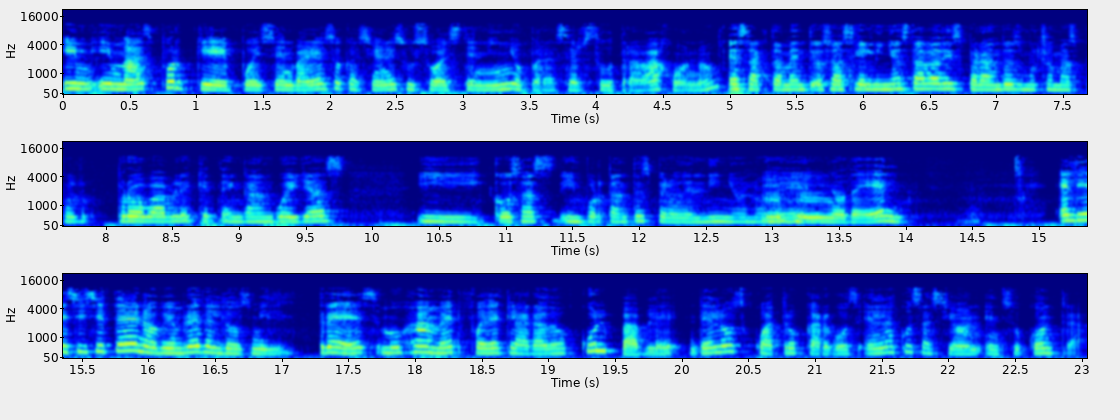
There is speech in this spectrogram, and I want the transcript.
Y, y, más porque, pues, en varias ocasiones usó a este niño para hacer su trabajo, ¿no? Exactamente. O sea, si el niño estaba disparando, es mucho más probable que tengan huellas y cosas importantes, pero del niño, no de él. No de él. El 17 de noviembre del 2003, Muhammad fue declarado culpable de los cuatro cargos en la acusación en su contra.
